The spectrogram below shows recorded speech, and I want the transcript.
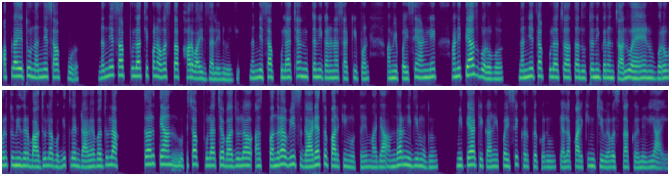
आपला येतो नन्हेसाप पूल नन्हेसाप पुलाची पण अवस्था फार वाईट झालेली होती. नन्हेसाप पुलाच्या नूतनीकरणासाठी पण आम्ही पैसे आणले आणि त्याचबरोबर नन्हेसाप पुलाचं आता नूतनीकरण चालू आहे आणि बरोबर तुम्ही जर बाजूला बघितलं डाव्या बाजूला तर त्या नूतनीसाप पुलाच्या बाजूला आज पंधरा वीस गाड्याचं पार्किंग होतंय. माझ्या आमदार निधीमधून मी त्या ठिकाणी पैसे खर्च करून त्याला पार्किंगची व्यवस्था केलेली आहे.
